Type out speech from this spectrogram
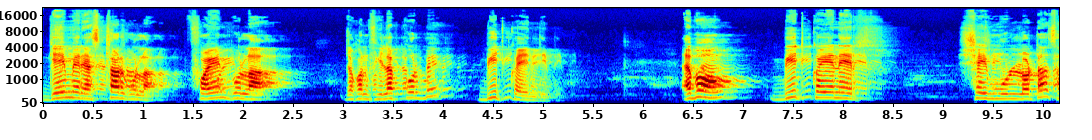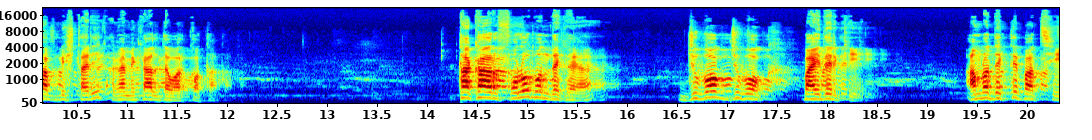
গেমের স্টারগুলা পয়েন্টগুলা যখন ফিল করবে বিট কয়েন দিবে। এবং বিট কয়েনের সেই মূল্যটা ছাব্বিশ তারিখ আগামীকাল দেওয়ার কথা। টাকার ফলবন দেখা যুবক যুবক ভাইদেরকে, আমরা দেখতে পাচ্ছি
